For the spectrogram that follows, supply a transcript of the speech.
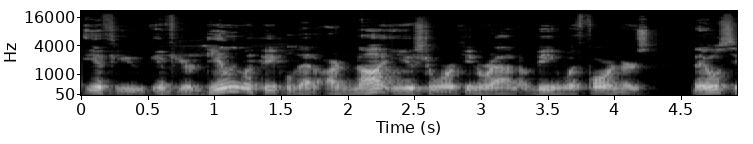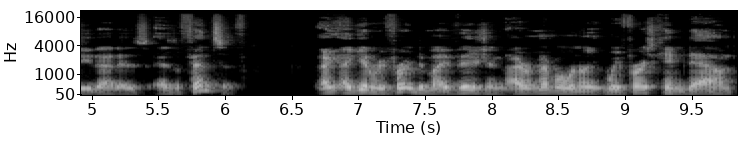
if you if you're dealing with people that are not used to working around or being with foreigners, they will see that as as offensive. I, again, referring to my vision, I remember when we, first came down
